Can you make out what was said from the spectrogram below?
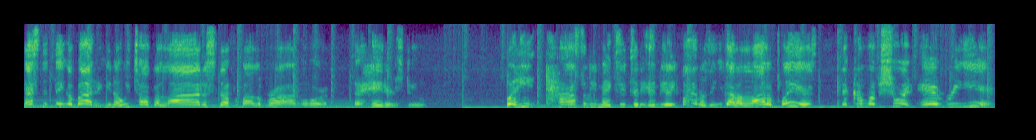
That's the thing about it. You know, we talk a lot of stuff about LeBron, or the haters do, but he constantly makes it to the NBA Finals. And you got a lot of players that come up short every year.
